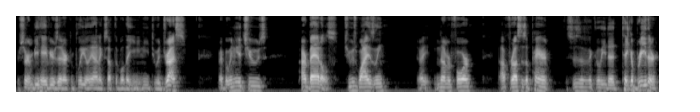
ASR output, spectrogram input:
there's certain behaviors that are completely unacceptable that you need to address, right? But we need to choose our battles. Choose wisely. Right. Number four, uh, for us as a parent, specifically to take a breather,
